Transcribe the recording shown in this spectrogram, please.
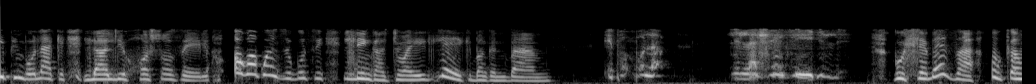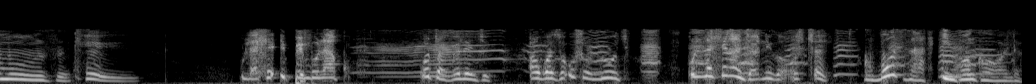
iphimbo lakhe lalihoshozela okwakwenza ukuthi lingajwayeleki bangani bami Iphimbo lami lilahlekile. Kuhlebeza ukamuzu Hey. Ulahle iphimbo lakho. Kodwa vele nje awukwazi usho lutho. Ulahle kanjani ke ositshela? kubuza imbongolo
